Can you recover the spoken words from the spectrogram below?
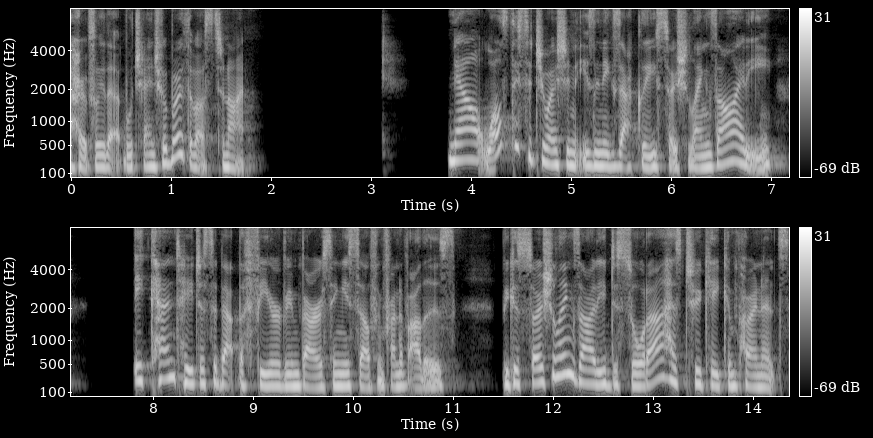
Hopefully, that will change for both of us tonight. Now, whilst this situation isn't exactly social anxiety, it can teach us about the fear of embarrassing yourself in front of others because social anxiety disorder has two key components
